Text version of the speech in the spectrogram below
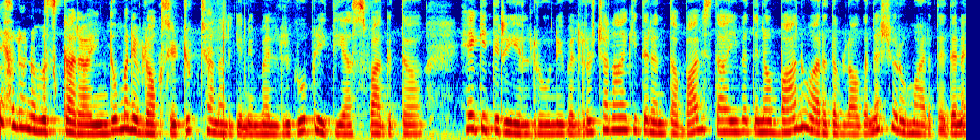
ಹಾಯ್, ಹಲೋ, ನಮಸ್ಕಾರ. ಇಂದು ಮನೆ ವ್ಲಾಗ್ಸ್ ಯೂಟ್ಯೂಬ್ ಚಾನಲ್ಗೆ ನಿಮ್ಮೆಲ್ಲರಿಗೂ ಪ್ರೀತಿಯ ಸ್ವಾಗತ. ಹೇಗಿದ್ದೀರಿ ಎಲ್ಲರೂ ನೀವೆಲ್ಲರೂ ಚೆನ್ನಾಗಿದ್ದೀರಂತ ಭಾವಿಸ್ತಾ ಇವತ್ತಿನ ಭಾನುವಾರದ ವ್ಲಾಗನ್ನು ಶುರು ಮಾಡ್ತಾ ಇದ್ದೇನೆ.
